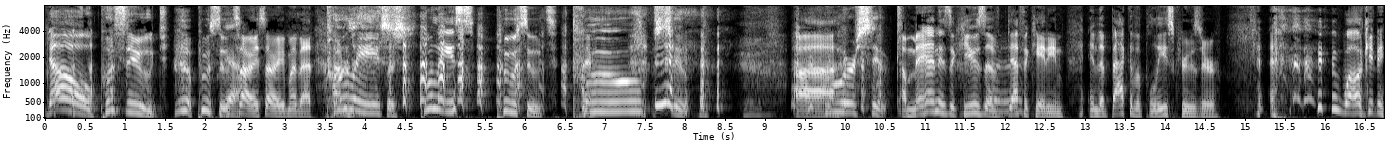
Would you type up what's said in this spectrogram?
No, Pussuit. Pursuit. Yeah. Sorry, sorry, my bad. Police Police Pursuit. poo Uh, suit. Poo suit. A man is accused of defecating in the back of a police cruiser while getting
